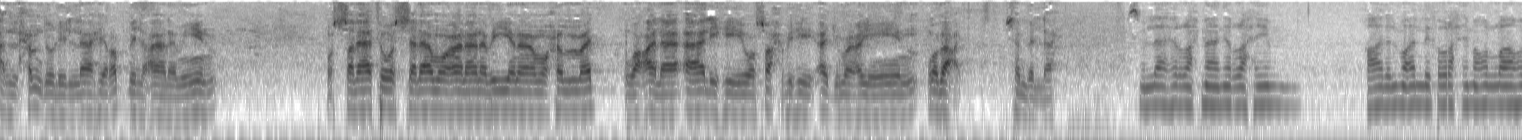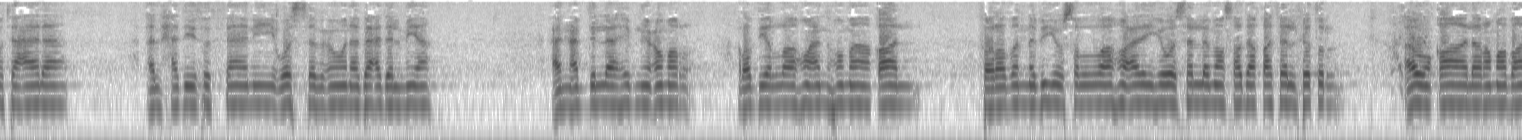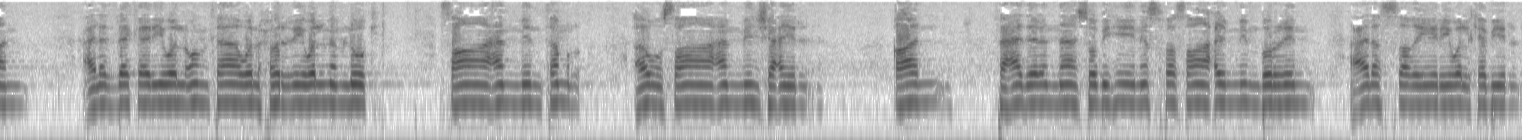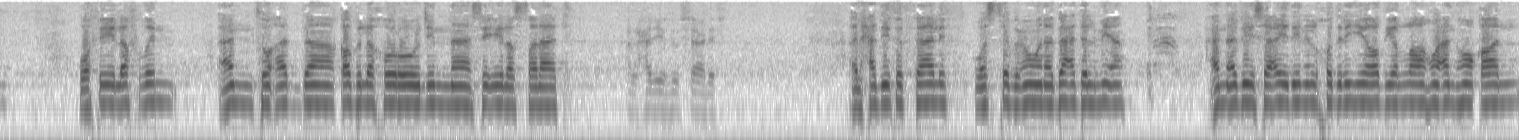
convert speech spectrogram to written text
الحمد لله رب العالمين والصلاة والسلام على نبينا محمد وعلى آله وصحبه أجمعين وبعد. بسم الله. بسم الله الرحمن الرحيم. قال المؤلف رحمه الله تعالى الحديث الثاني والسبعون بعد المئة. عن عبد الله بن عمر رضي الله عنهما قال فرض النبي صلى الله عليه وسلم صدقة الفطر أو قال رمضان على الذكر والأنثى والحر والمملوك صاعا من تمر أو صاعا من شعير. قال فعدل الناس به نصف صاع من بر على الصغير والكبير. وفي لفظ أن تؤدى قبل خروج الناس إلى الصلاة. الحديث الثالث. الحديث الثالث والسبعون بعد المئة. عن أبي سعيد الخدري رضي الله عنه قال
